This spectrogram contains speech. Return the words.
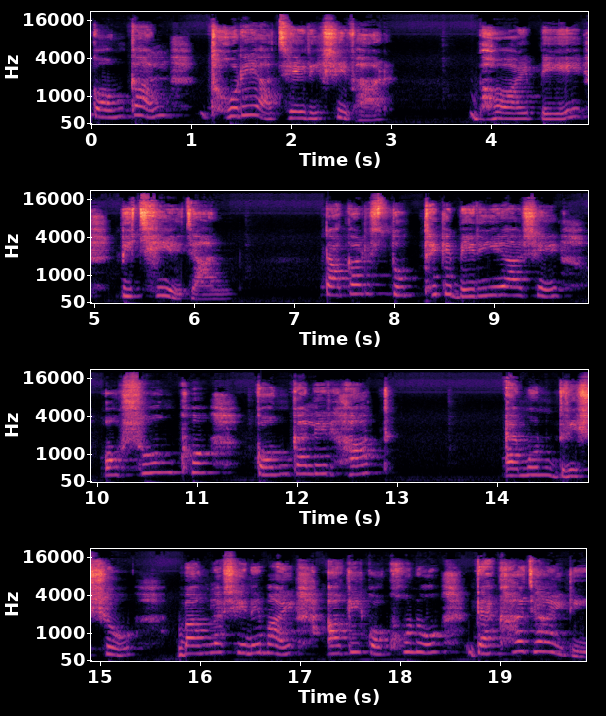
কঙ্কাল ধরে আছে রিসিভার ভয় পেয়ে পিছিয়ে যান। টাকার স্তূপ থেকে বেরিয়ে আসে অসংখ্য কঙ্কালের হাত। এমন দৃশ্য বাংলা সিনেমায় আগে কখনো দেখা যায়নি।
